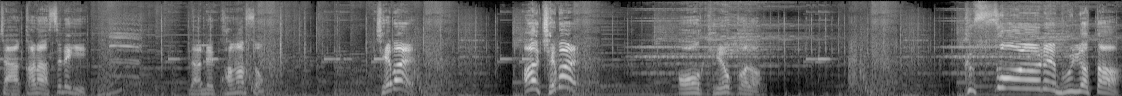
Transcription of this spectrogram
자 가라 쓰레기. 그 다음에 광합성. 제발! 아 제발! 어 개혁가다. 급소를 물렸다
